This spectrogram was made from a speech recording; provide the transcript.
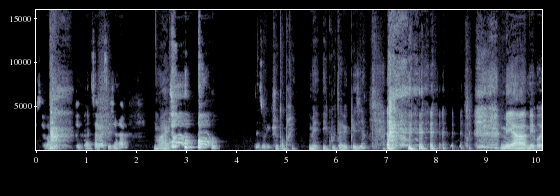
ça va, ça va c'est gérable. Ouais. Désolée. Je t'en prie. Mais écoute, avec plaisir. mais, euh,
